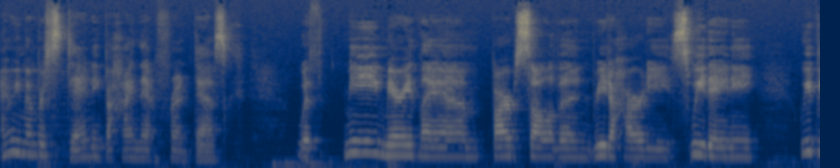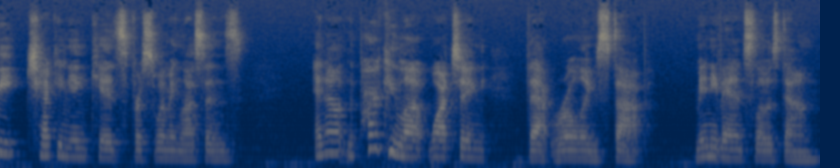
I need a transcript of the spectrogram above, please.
I remember standing behind that front desk with me, Mary Lamb, Barb Sullivan, Rita Hardy, Sweet Annie. We'd be checking in kids for swimming lessons and out in the parking lot watching that rolling stop. Minivan slows down.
